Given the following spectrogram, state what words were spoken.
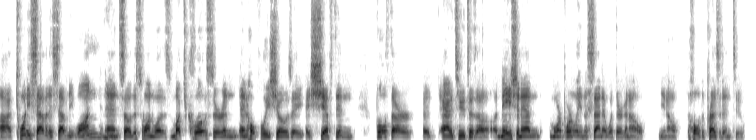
uh, 27 to 71. Mm-hmm. And so this one was much closer and, and hopefully shows a, a shift in both our attitudes as a, a nation and more importantly in the Senate, what they're going to, you know, hold the president to.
